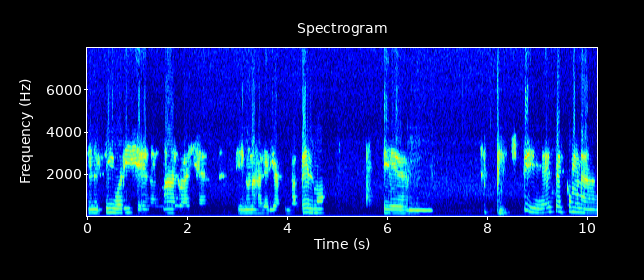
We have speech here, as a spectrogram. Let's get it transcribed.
en el Sibori, en el Malva y en, unas galerías en Telmo. Eh, sí, esa es como una,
